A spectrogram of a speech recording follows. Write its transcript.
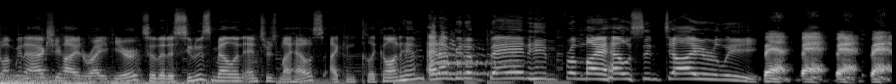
So I'm gonna actually hide right here so that as soon as Melon enters my house, I can click on him, and I'm gonna ban him from my house entirely. Ban, ban, ban, ban.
